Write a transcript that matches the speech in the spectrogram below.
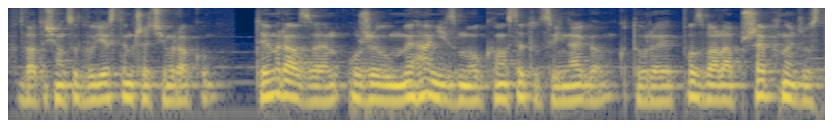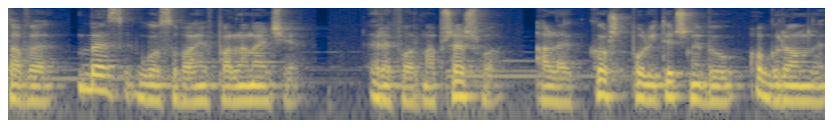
w 2023 roku. Tym razem użył mechanizmu konstytucyjnego, który pozwala przepchnąć ustawę bez głosowania w parlamencie. Reforma przeszła, ale koszt polityczny był ogromny.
